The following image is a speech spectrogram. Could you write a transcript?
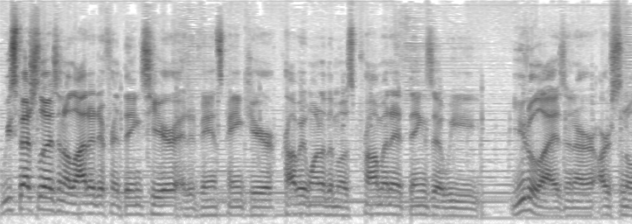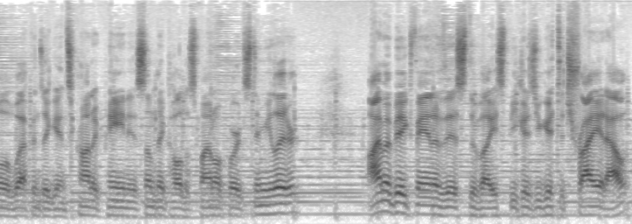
We specialize in a lot of different things here at Advanced Pain Care. Probably one of the most prominent things that we utilize in our arsenal of weapons against chronic pain is something called a spinal cord stimulator. I'm a big fan of this device because you get to try it out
